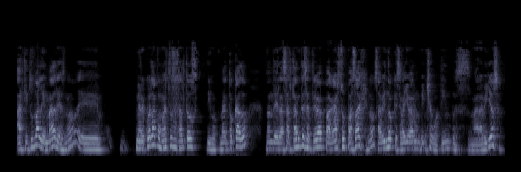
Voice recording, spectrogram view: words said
actitud vale madres, ¿no? Eh, me recuerda como a estos asaltos, digo, me han tocado, donde el asaltante se atreve a pagar su pasaje, ¿no? Sabiendo que se va a llevar un pinche botín, pues maravilloso.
